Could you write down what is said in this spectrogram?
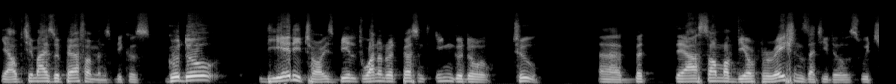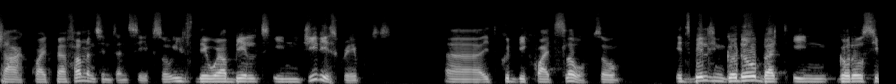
yeah optimize the performance because Godot, the editor, is built 100% in Godot too. Uh, but there are some of the operations that it does which are quite performance intensive. So if they were built in GDScript, uh, it could be quite slow. So it's built in Godot, but in Godot C++.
